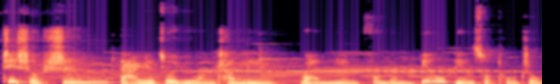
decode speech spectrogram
这首诗大约作于王昌龄晚年赴龙标贬所途中，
